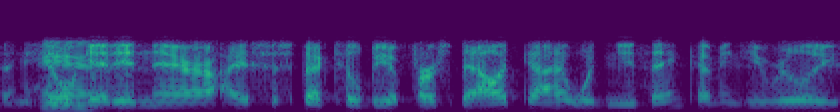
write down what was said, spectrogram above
and he'll and, get in there. I suspect he'll be a first ballot guy, wouldn't you think? I mean, he really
